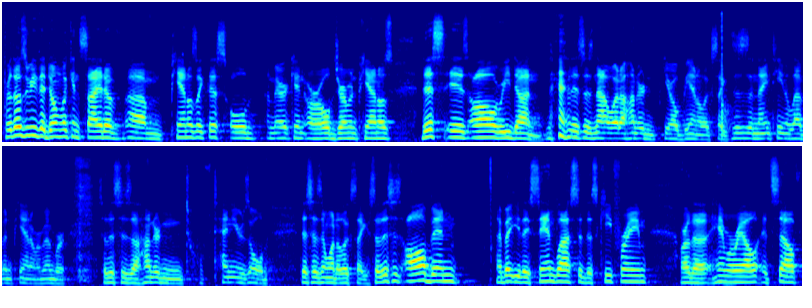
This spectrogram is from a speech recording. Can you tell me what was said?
for those of you that don't look inside of um, pianos like this, old American or old German pianos, this is all redone. this is not what a 100 year old piano looks like. This is a 1911 piano, remember. So this is 110 years old. This isn't what it looks like. So this has all been, I bet you they sandblasted this key frame or the hammer rail itself,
